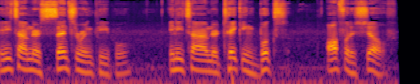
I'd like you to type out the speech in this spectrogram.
Anytime they're censoring people, anytime they're taking books off of the shelf.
